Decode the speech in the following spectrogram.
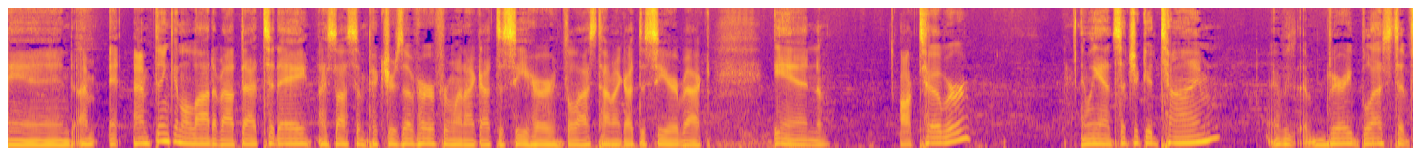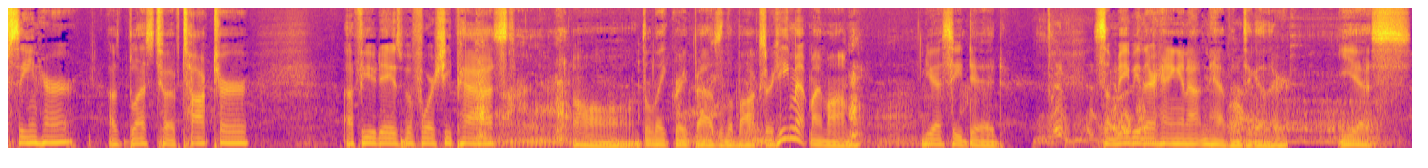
And I'm I'm thinking a lot about that today. I saw some pictures of her from when I got to see her the last time I got to see her back in October. And we had such a good time. I was very blessed to have seen her. I was blessed to have talked to her a few days before she passed. Oh, the late great Basil the boxer. He met my mom. Yes, he did. So maybe they're hanging out in heaven together. Yes.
